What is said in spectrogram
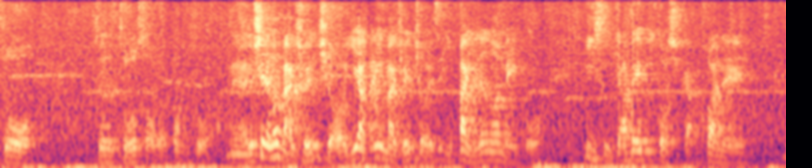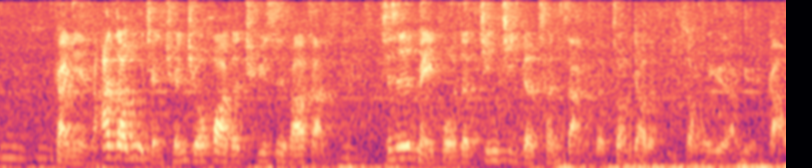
做，就是着手的动作啦。哎有些人会买全球一样，那你买全球也是一半以上都在美国。艺术家 baby 狗是赶快呢，嗯嗯，概念。按照目前全球化的趋势发展，嗯、其实美国的经济的成长的重要的比重会越来越高，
